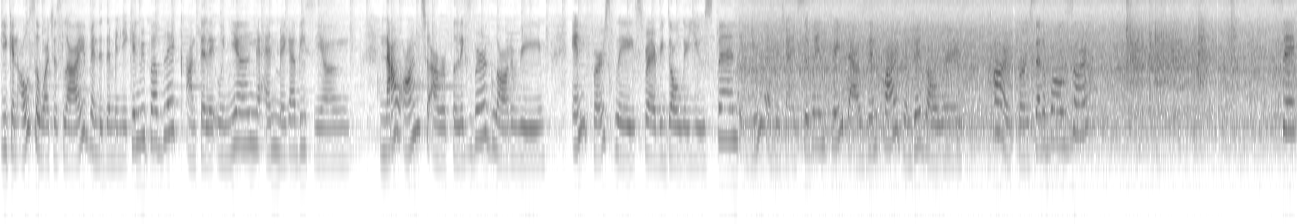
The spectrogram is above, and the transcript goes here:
You can also watch us live in the Dominican Republic on Teleunion and Megavision. Now on to our Philipsburg Lottery. In first place, for every dollar you spend, you have the chance to win $3,500. Our first set of balls are six,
